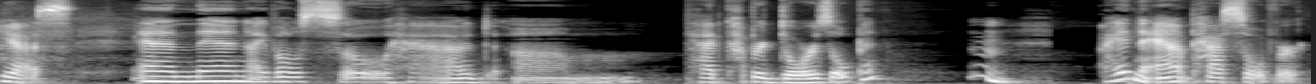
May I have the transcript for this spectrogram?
yes. And then I've also had um, had cupboard doors open. Hmm. I had an aunt pass over,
